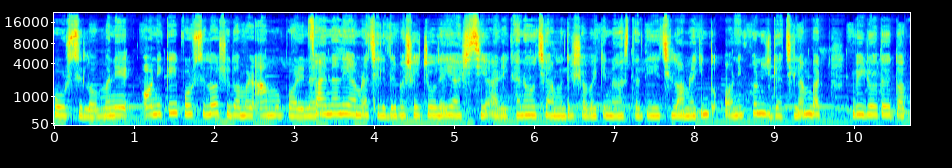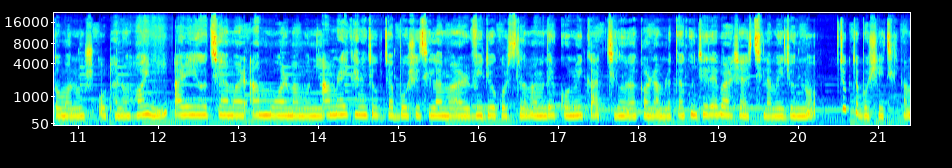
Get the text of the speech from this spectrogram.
পরছিল মানে অনেকেই পরছিল, শুধু আমার আম্মু পরে না ফাইনালি আমরা ছেলেদের বাসায় চলেই আসছি আর এখানে হচ্ছে আমাদের সবাইকে নাস্তা দিয়েছিল। আমরা কিন্তু অনেক মানুষ গেছিলাম বাট ভিডিওতে তত মানুষ ওঠানো হয়নি। আর এই হচ্ছে আমার আম্মু আর মামনি। আমরা এখানে চুপচাপ বসেছিলাম আর ভিডিও করছিলাম। আমাদের কোনোই কাজ ছিল না, কারণ আমরা তো এখন ছেলে বাসা আসছিলাম, এই জন্য চুপচাপ বসিয়েছিলাম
